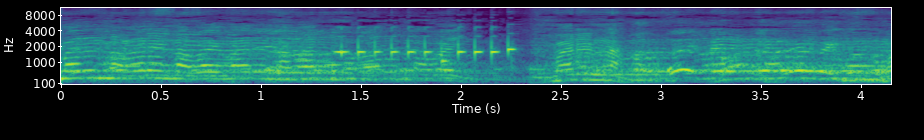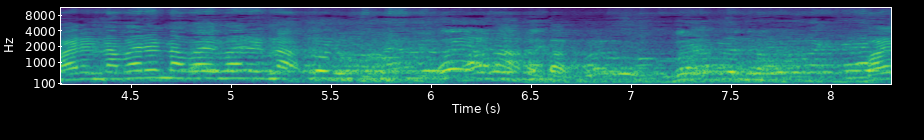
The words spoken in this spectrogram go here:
মারেন না মারেন না ভাই মারেন না মারেন না ভাই মারেন না মারেন না মারেন না ভাই মারেন না ভাই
